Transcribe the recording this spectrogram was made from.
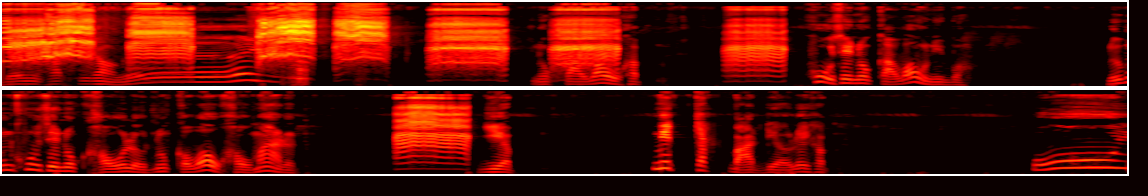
เบิ้งครับพี่น้องเอ้ยนกกาเว้าครับ คู่ใส่นกกาเว้านี่บ่หรือมันคู่ใส่นกเขาหรือนกกาเว้าเขามาเลยเหยียบมิดจัดบาทเดียวเลยครับโอ้ย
